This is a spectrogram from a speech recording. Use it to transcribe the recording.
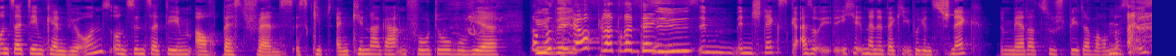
Und seitdem kennen wir uns und sind seitdem auch Best Friends. Es gibt ein Kindergartenfoto, wo wir Da übel ich auch gerade dran denken. süß im, in Schnecks, also ich nenne Becky übrigens Schneck, mehr dazu später, warum das ist.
